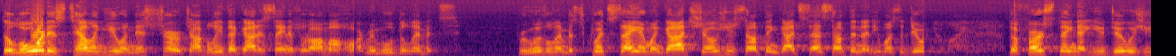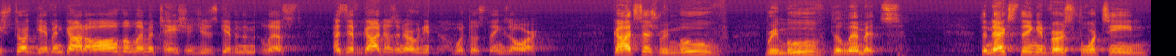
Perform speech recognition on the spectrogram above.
The Lord is telling you in this church, I believe that God is saying this with all my heart remove the limits. Remove the limits. Quit saying when God shows you something, God says something that He wants to do in your life. The first thing that you do is you start giving God all the limitations. You're just giving them the list as if God doesn't already know what those things are. God says, remove, remove the limits. The next thing in verse 14,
